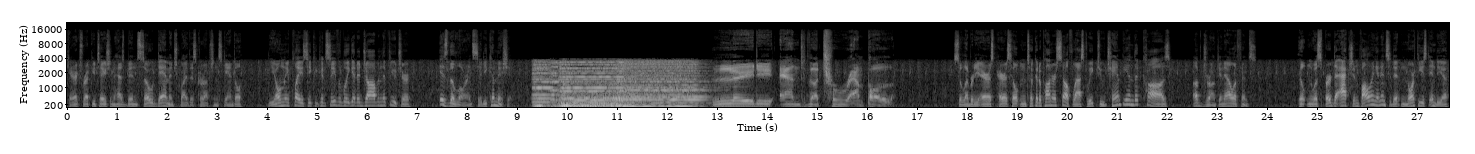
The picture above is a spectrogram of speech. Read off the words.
Kerik's reputation has been so damaged by this corruption scandal, the only place he could conceivably get a job in the future is the Lawrence City Commission. Lady and the Trample. Celebrity heiress Paris Hilton took it upon herself last week to champion the cause of drunken elephants. Hilton was spurred to action following an incident in northeast India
